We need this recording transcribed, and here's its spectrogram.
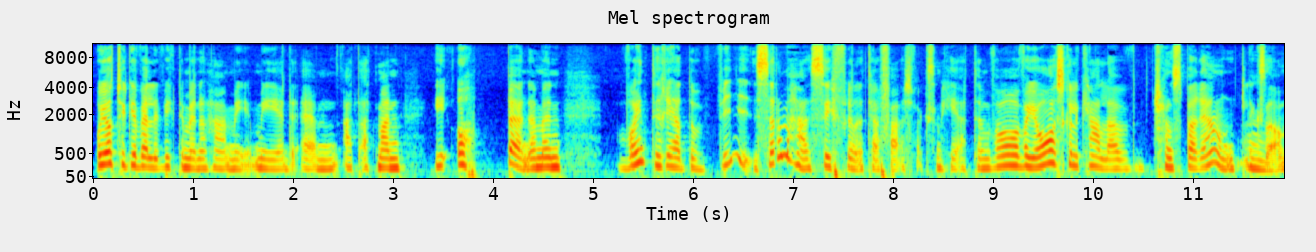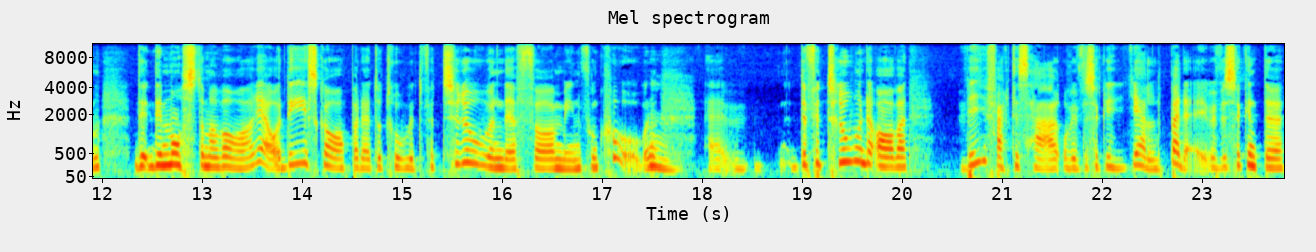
Och jag tycker det är väldigt viktigt med den här med, med eh, att, att man är öppen. Men, var inte rädd att visa de här siffrorna till affärsverksamheten. Var vad jag skulle kalla transparent. Mm. Liksom. Mm. Det, det, måste man vara och det skapade ett otroligt förtroende för min funktion. Mm. Eh, det förtroende av att vi är faktiskt här och vi försöker hjälpa dig. Vi försöker inte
